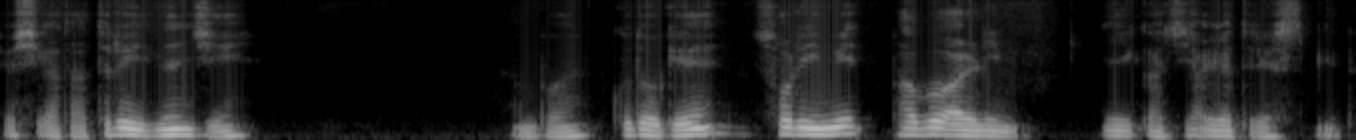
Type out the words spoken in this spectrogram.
표시가 다 들어 있는지 한번 구독에 소리 및 팝업 알림 여기까지 알려드렸습니다.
